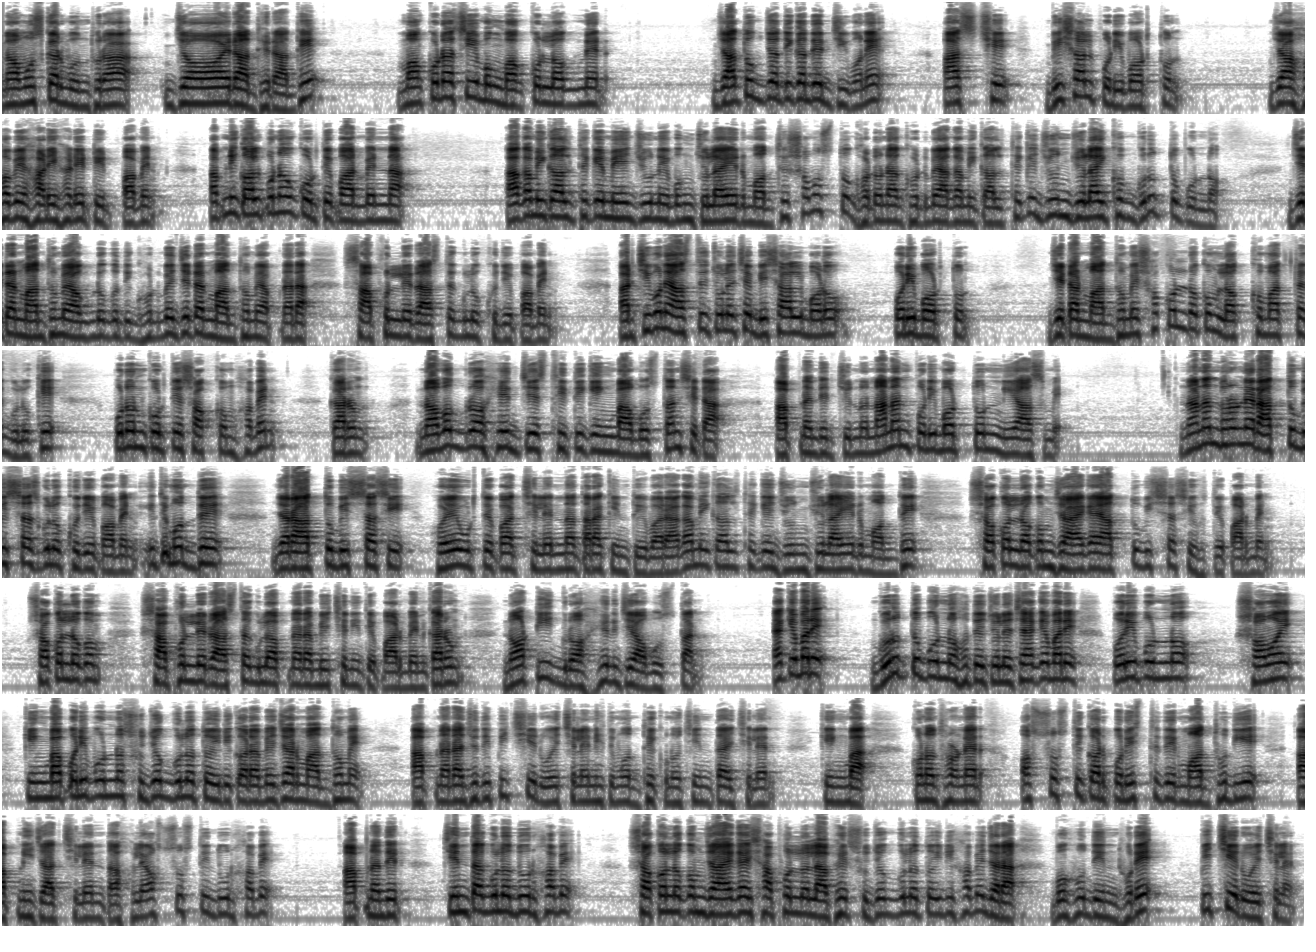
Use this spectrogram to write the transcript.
নমস্কার বন্ধুরা, জয় রাধে রাধে। মকর রাশি এবং মকর লগ্নের জাতক জাতিকাদের জীবনে আসছে বিশাল পরিবর্তন, যা হবে হাড়ে হাড়ে টের পাবেন। আপনি কল্পনাও করতে পারবেন না, আগামীকাল থেকে মে, জুন এবং জুলাইয়ের মধ্যে সমস্ত ঘটনা ঘটবে আগামীকাল থেকে। জুন, জুলাই খুব গুরুত্বপূর্ণ, যেটার মাধ্যমে অগ্রগতি ঘটবে, যেটার মাধ্যমে আপনারা সাফল্যের রাস্তাগুলো খুঁজে পাবেন। আর জীবনে আসতে চলেছে বিশাল বড় পরিবর্তন, যেটার মাধ্যমে সকল রকম লক্ষ্যমাত্রাগুলোকে পূরণ করতে সক্ষম হবেন। কারণ নবগ্রহের যে স্থিতি কিংবা অবস্থান, সেটা আপনাদের জন্য নানান পরিবর্তন নিয়ে আসবে। নানান ধরনের আত্মবিশ্বাসগুলো খুঁজে পাবেন। ইতিমধ্যে যারা আত্মবিশ্বাসী হয়ে উঠতে পারছিলেন না, তারা কিন্তু এবার আগামীকাল থেকে জুন, জুলাইয়ের মধ্যে সকল রকম জায়গায় আত্মবিশ্বাসী হতে পারবেন। সকল রকম সাফল্যের রাস্তাগুলো আপনারা বেছে নিতে পারবেন। কারণ নটি গ্রহের যে অবস্থান, একেবারে গুরুত্বপূর্ণ হতে চলেছে। একেবারে পরিপূর্ণ সময় কিংবা পরিপূর্ণ সুযোগগুলো তৈরি করাবে যার মাধ্যমে আপনারা যদি পিছিয়ে রয়েছিলেন, ইতিমধ্যে কোনো চিন্তায় ছিলেন, কিংবা কোনো ধরনের অস্বস্তিকর পরিস্থিতির মধ্য দিয়ে আপনি যাচ্ছিলেন, তাহলে অস্বস্তি দূর হবে, আপনাদের চিন্তাগুলো দূর হবে, সকল রকম জায়গায় সাফল্য লাভের সুযোগগুলো তৈরি হবে যারা বহুদিন ধরে পিছিয়ে রয়েছিলেন।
